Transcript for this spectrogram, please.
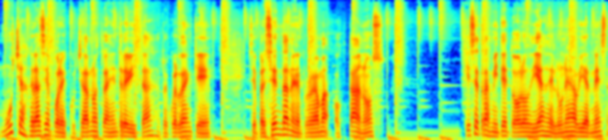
Muchas gracias por escuchar nuestras entrevistas. Recuerden que se presentan en el programa Octanos, que se transmite todos los días de lunes a viernes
